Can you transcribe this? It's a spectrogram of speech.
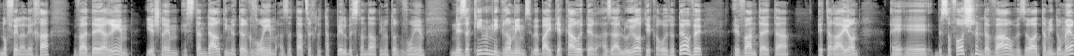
נופל עליך, והדיירים יש להם סטנדרטים יותר גבוהים, אז אתה צריך לטפל בסטנדרטים יותר גבוהים. נזקים הם נגרמים, זה בבית יקר יותר, אז העלויות יקרות יותר, והבנת את, ה, את הרעיון. אה, אה, בסופו של דבר, וזה אוהד תמיד אומר,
